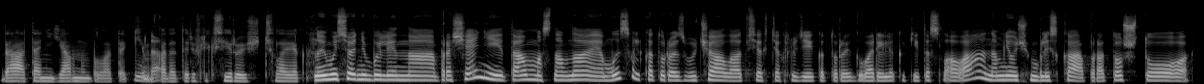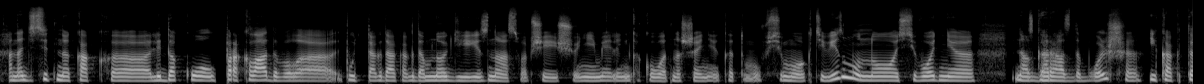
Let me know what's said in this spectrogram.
Да, Таня явно была таким, Да. когда ты рефлексирующий человек. Ну и мы сегодня были на прощании, и там основная мысль, которая звучала от всех тех людей, которые говорили какие-то слова, она мне очень близка про то, что она действительно как э, ледокол прокладывала путь тогда, когда многие из нас вообще еще не имели никакого отношения к этому всему активизму, но сегодня нас гораздо больше, и как-то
